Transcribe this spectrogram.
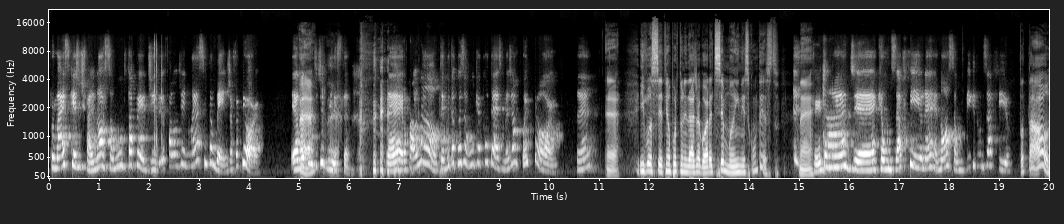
por mais que a gente fale, nossa, o mundo está perdido, eu falo, gente, não é assim também, já foi pior. É o meu é, ponto de vista. É. Né? Eu falo, não, tem muita coisa ruim que acontece, mas já foi pior. Né? É. E você tem a oportunidade agora de ser mãe nesse contexto né? Verdade, é que é um desafio, né? Nossa, é um big um desafio. Total,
